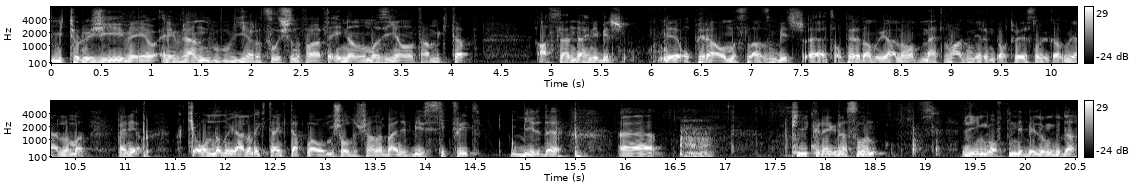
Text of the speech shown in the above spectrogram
mitolojiyi ve evren yaratılışını falan filan inanılmaz iyi anlatan bir kitap. Aslen hani bir e, opera olması lazım. Bir evet, operadan uyarlama. Matt Wagner'in de operasına uy- uyarlama. Hani ki ondan uyarlama iki tane kitap var olmuş oldu şu anda. Bence bir Siegfried, bir de e, P. Craig Russell'ın Ring of the Nibelungu'da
